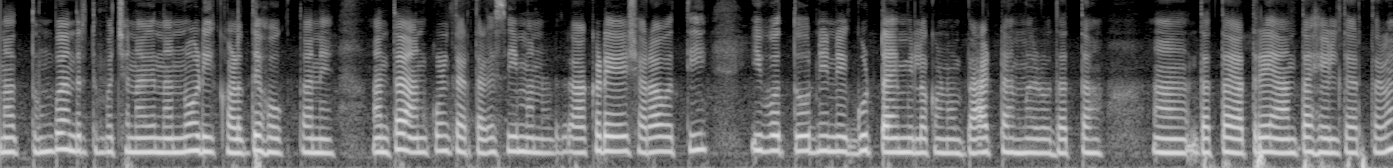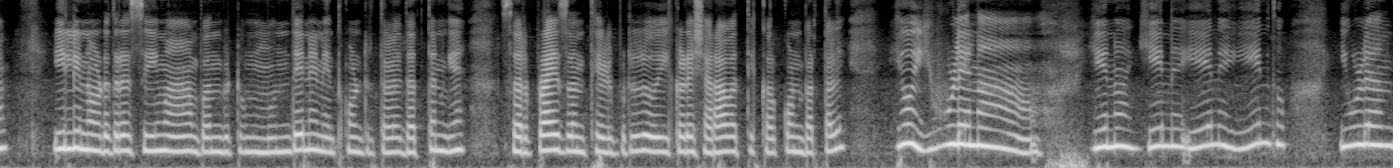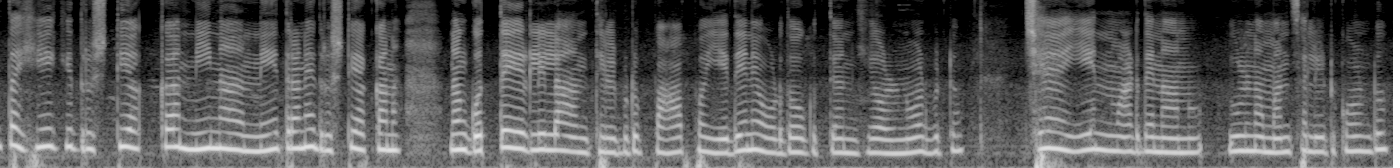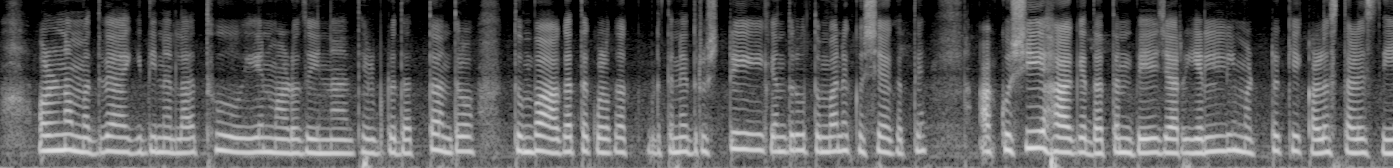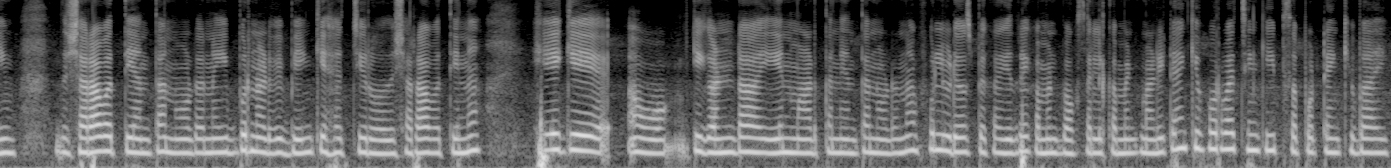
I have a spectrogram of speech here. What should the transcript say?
ನಾ ತುಂಬ ಅಂದರೆ ತುಂಬ ಚೆನ್ನಾಗಿ, ನಾನು ನೋಡಿ ಕಳೆದೇ ಹೋಗ್ತಾನೆ. ಅಂತ ಅಂದ್ಕೊಳ್ತಾ ಇರ್ತಾಳೆ ಸೀಮಾ ನೋಡಿದ್ರೆ. ಆ ಕಡೆ ಶರಾವತಿ, ಇವತ್ತು ನಿನಗೆ ಗುಡ್ ಟೈಮ್ ಇಲ್ಲ ಕಣೋ ಬ್ಯಾಡ್ ಟೈಮ್ ಇರೋ ದತ್ತ ದತ್ತ ಯಾತ್ರೆ ಅಂತ ಹೇಳ್ತಾ ಇರ್ತಾಳೆ. ಇಲ್ಲಿ ನೋಡಿದ್ರೆ ಸೀಮಾ ಬಂದ್ಬಿಟ್ಟು ಮುಂದೆನೇ ನಿಂತ್ಕೊಂಡಿರ್ತಾಳೆ. ದತ್ತನಿಗೆ ಸರ್ಪ್ರೈಸ್ ಅಂತ ಹೇಳಿಬಿಟ್ಟು ಈ ಕಡೆ ಶರಾವತಿ ಕರ್ಕೊಂಡು ಬರ್ತಾಳೆ. ಅಯ್ಯೋ, ಇವಳೇನಾ? ಏನೋ, ಏನು ಏನು ಏನು ಇವಳೆ ಅಂತ ಹೇಗೆ ದೃಷ್ಟಿ ಅಕ್ಕ? ನೀನ ನೇತ್ರನೇ ದೃಷ್ಟಿ ಅಕ್ಕನ. ನಂಗೆ ಗೊತ್ತೇ ಇರಲಿಲ್ಲ ಅಂತ ಹೇಳಿಬಿಟ್ಟು ಪಾಪ ಎದೆನೇ ಒಡೆದೋಗುತ್ತೆ ಅವನಿಗೆ ಅವಳು ನೋಡಿಬಿಟ್ಟು. ಛೇ, ಏನು ಮಾಡಿದೆ ನಾನು? ಇವಳನ್ನ ಮನಸ್ಸಲ್ಲಿ ಇಟ್ಕೊಂಡು ಅವಳನ್ನ ಮದುವೆ ಆಗಿದ್ದೀನಲ್ಲ, ಥೂ, ಏನು ಮಾಡೋದು ಇನ್ನು ಅಂತ ಹೇಳ್ಬಿಟ್ಟು ದತ್ತ ಅಂತೂ ತುಂಬ ಆಘಾತಕ್ಕೆ ಒಳಗಾಗ್ಬಿಡ್ತಾನೆ ದೃಷ್ಟಿಗಂದ್ರೂ ತುಂಬಾ ಖುಷಿ ಆಗುತ್ತೆ. ಆ ಖುಷಿ ಹಾಗೆ ದತ್ತನ ಬೇಜಾರು, ಎಲ್ಲಿ ಮಟ್ಟಕ್ಕೆ ಕಳಿಸ್ತಾಳೆ ಸೀಮ್? ಶರಾವತಿ ಅಂತ ನೋಡೋಣ. ಇಬ್ಬರ ನಡುವೆ ಬೆಂಕಿ ಹಚ್ಚಿರೋದು ಶರಾವತಿನ. ಹೇಗೆ ಈ ಗಂಡ ಏನು ಮಾಡ್ತಾನೆ ಅಂತ ನೋಡೋಣ. ಫುಲ್ ವಿಡಿಯೋಸ್ ಬೇಕಾಗಿದ್ದರೆ ಕಮೆಂಟ್ ಬಾಕ್ಸಲ್ಲಿ ಕಮೆಂಟ್ ಮಾಡಿ. Thank you for watching keep support thank you bye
